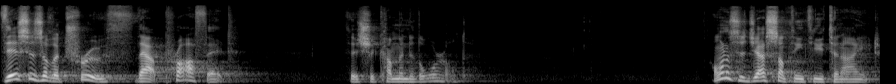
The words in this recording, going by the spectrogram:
This is of a truth that prophet that should come into the world. I want to suggest something to you tonight.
